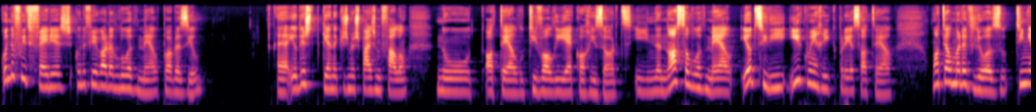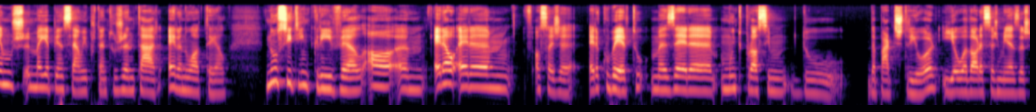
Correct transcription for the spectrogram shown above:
Quando eu fui de férias, quando eu fui agora de lua de mel para o Brasil, eh, eu desde pequena que os meus pais me falam no hotel, o Tivoli Eco Resort, e na nossa lua de mel eu decidi ir com o Henrique para esse hotel um hotel maravilhoso, tínhamos meia pensão e, portanto, o jantar era no hotel, num sítio incrível, oh, um, era, era, ou seja, era coberto, mas era muito próximo do, da parte exterior e eu adoro essas mesas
